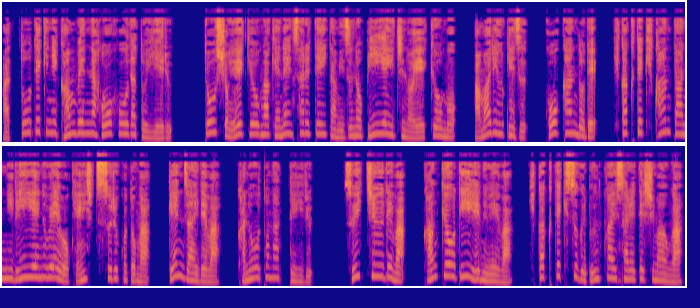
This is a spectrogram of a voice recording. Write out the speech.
圧倒的に簡便な方法だと言える。当初影響が懸念されていた水の pH の影響もあまり受けず、高感度で比較的簡単に DNA を検出することが現在では可能となっている。水中では環境 DNA は比較的すぐ分解されてしまうが、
